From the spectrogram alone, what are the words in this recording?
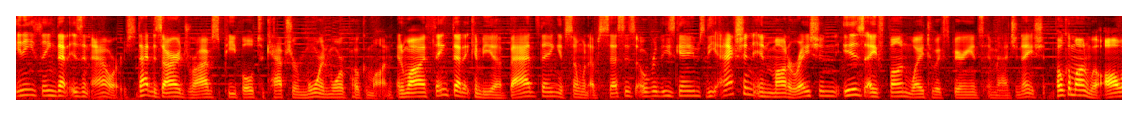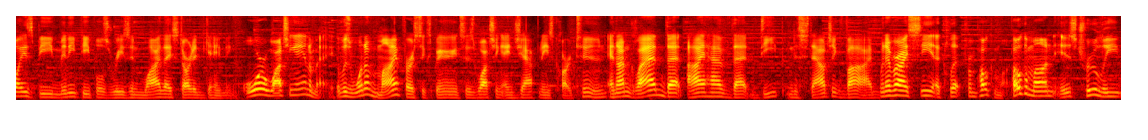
anything that isn't ours. That desire drives people to capture more and more Pokemon. And while I think that it can be a bad thing if someone obsesses over these games, the action in moderation is a fun way to experience imagination. Pokemon will always be many people's reason why they started gaming or watching anime. It was one of my first experiences watching a Japanese cartoon, and I'm glad that I have that deep nostalgic vibe whenever I see a clip from Pokemon. Pokemon is truly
